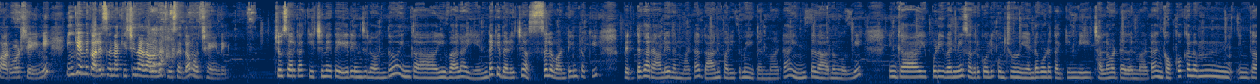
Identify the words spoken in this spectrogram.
ఫార్వర్డ్ చేయండి. ఇంకెందుకు ఆలస్యం? నా కిచెన్ ఎలా ఉందో చూసేద్దాం. వచ్చేయండి. చూసారుగా కిచెన్ అయితే ఏ రేంజ్లో ఉందో ఇంకా ఇవాళ ఎండకి దడిచి అస్సలు వంటింట్లోకి పెద్దగా రాలేదనమాట దాని ఫలితమే ఇదనమాట ఇంత దారుణంగా ఉంది. ఇంకా ఇప్పుడు ఇవన్నీ సదురుకోలి కొంచెం ఎండ కూడా తగ్గింది చల్లబట్టదనమాట ఇంకా ఒక్కొక్కరం ఇంకా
